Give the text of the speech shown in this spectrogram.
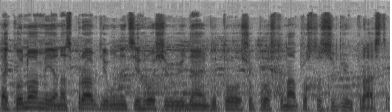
економія. Насправді вони ці гроші вивільняють для того, щоб просто-напросто собі вкрасти.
